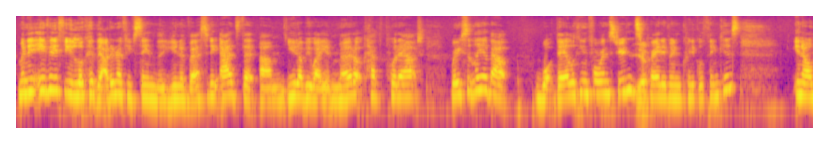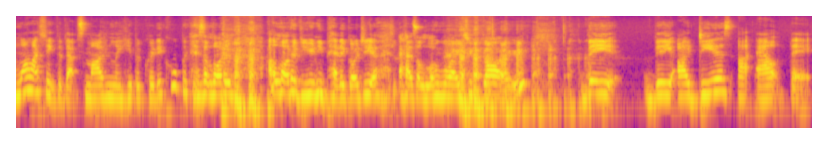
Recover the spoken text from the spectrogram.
I mean, even if you look at the, I don't know if you've seen the university ads that um, UWA and Murdoch have put out recently about what they're looking for in students, Yep. creative and critical thinkers you know, and while I think that that's marginally hypocritical because a lot of a lot of uni pedagogy has a long way to go, the the ideas are out there.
